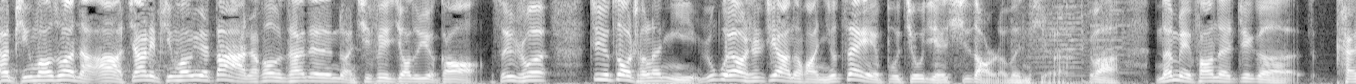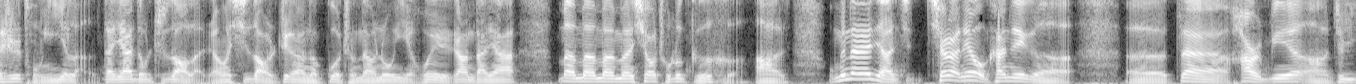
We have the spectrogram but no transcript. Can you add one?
按平方算的啊，家里平方越大，然后它的暖气费交的越高，所以说这就造成了你如果要是这样的话，你就再也不纠结洗澡的问题了，是吧？南北方的这个开始统一了，大家都知道了，然后洗澡这样的过程当中也会让大家慢慢慢慢消除了隔阂啊。我跟大家讲，前两天我看那个呃，在哈尔滨啊，就是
